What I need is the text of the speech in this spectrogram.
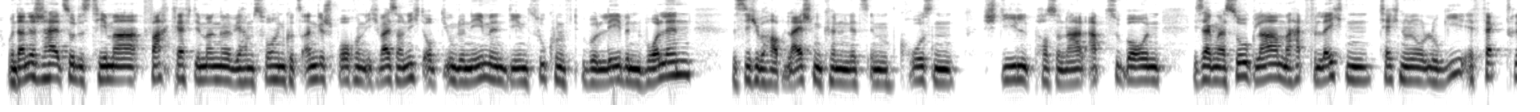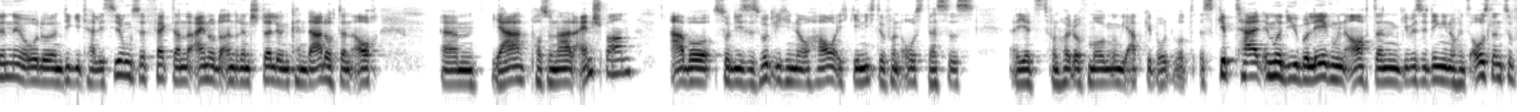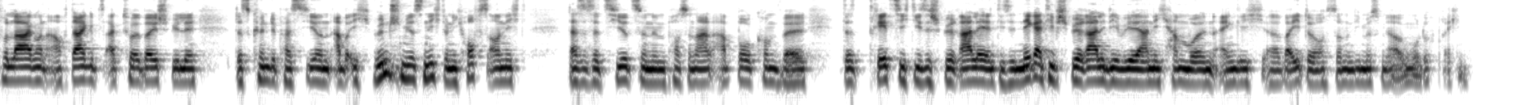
Und dann ist halt so das Thema Fachkräftemangel. Wir haben es vorhin kurz angesprochen. Ich weiß auch nicht, ob die Unternehmen, die in Zukunft überleben wollen, es sich überhaupt leisten können, jetzt im großen Stil Personal abzubauen. Ich sage mal so, klar, man hat vielleicht einen Technologieeffekt drinne oder einen Digitalisierungseffekt an der einen oder anderen Stelle und kann dadurch dann auch ähm, ja, Personal einsparen, aber so dieses wirkliche Know-how, ich gehe nicht davon aus, dass es jetzt von heute auf morgen irgendwie abgebaut wird. Es gibt halt immer die Überlegungen, auch dann gewisse Dinge noch ins Ausland zu verlagern. Auch da gibt's aktuell Beispiele, das könnte passieren. Aber ich wünsche mir es nicht und ich hoffe es auch nicht, dass es jetzt hier zu einem Personalabbau kommt, weil da dreht sich diese Spirale, diese Negativspirale, die wir ja nicht haben wollen, eigentlich äh, weiter, sondern die müssen wir irgendwo durchbrechen.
